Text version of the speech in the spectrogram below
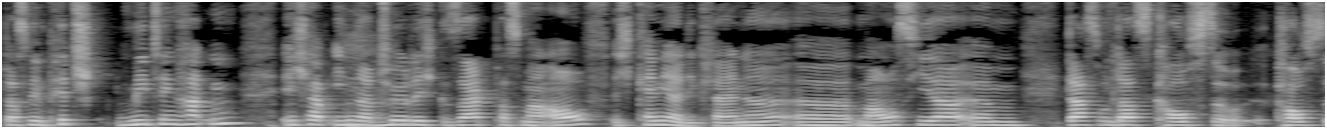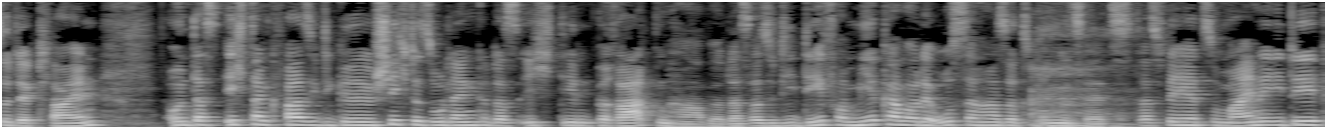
dass wir ein Pitch-Meeting hatten. Ich habe ihm mhm. natürlich gesagt, pass mal auf, ich kenne ja die kleine äh, Maus hier, ähm, das und das kaufst du, kaufst du der Kleinen. Und dass ich dann quasi die Geschichte so lenke, dass ich den beraten habe. Dass also die Idee von mir kam, aber der Osterhase hat es umgesetzt. Das wäre jetzt so meine Idee,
